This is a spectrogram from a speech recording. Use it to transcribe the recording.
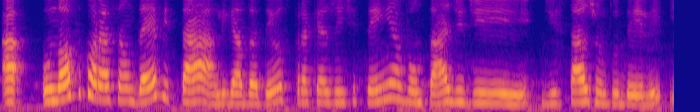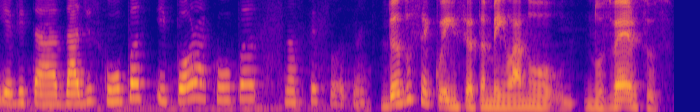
a, o nosso coração deve estar ligado a Deus para que a gente tenha vontade de, de estar junto dele e evitar dar desculpas e pôr a culpa nas pessoas, né? Dando sequência também lá no, nos versos,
